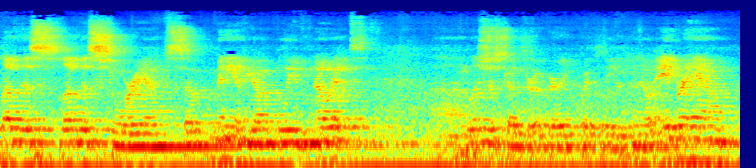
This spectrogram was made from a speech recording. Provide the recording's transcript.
Love this, love this story. And so many of you, I believe, know it. Uh, let's just go through it very quickly. You know, Abraham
